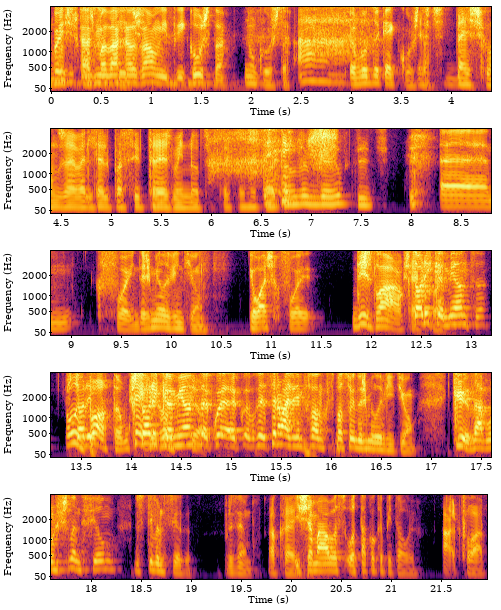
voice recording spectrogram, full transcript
Pois, estás-me a dar razão e, e custa. Não custa. Ah, Eu vou dizer o que é que custa. Estes 10 segundos já velho ter-lhe parecido 3 minutos. Por isso é que eu- estamos a repetidos. Que foi em 2021. Que eu acho que foi. Diz lá. o que é que foi. historicamente. Histori- importa, o que é que historicamente, a, a, a cena mais importante que se passou em 2021. Que dava um excelente filme do Steven Seagal, por exemplo. Ok. E chamava-se O Ataque ao Capitólio. Ah, claro.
